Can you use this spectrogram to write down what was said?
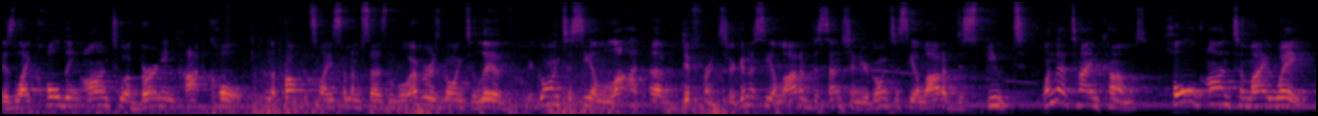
is like holding on to a burning hot coal. And the Prophet ﷺ says, whoever is going to live, you're going to see a lot of difference. You're going to see a lot of dissension. You're going to see a lot of dispute. When that time comes, hold on to my way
